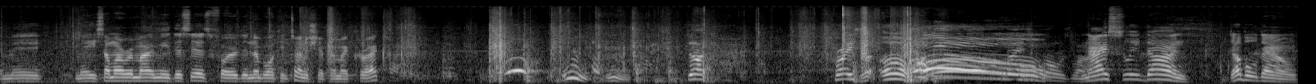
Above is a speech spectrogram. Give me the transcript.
and may, may someone remind me this is for the number one contendership, am I correct? Ooh. ooh. Duck. Price. Oh! Nice Oh! clothesline. Nicely done. Double down.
